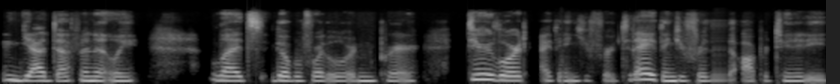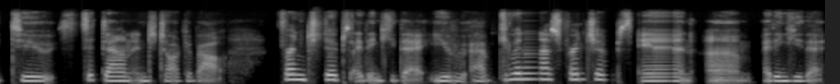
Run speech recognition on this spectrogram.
Yeah, definitely. Let's go before the Lord in prayer. Dear Lord, I thank you for today. Thank you for the opportunity to sit down and to talk about friendships. I thank you that you have given us friendships, and um, I thank you that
